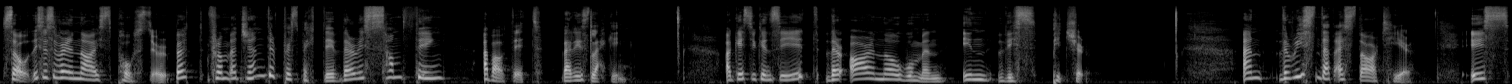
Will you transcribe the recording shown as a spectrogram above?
So this is a very nice poster, but from a gender perspective, there is something about it that is lacking. I guess you can see it. There are no women in this picture. And the reason that I start here is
